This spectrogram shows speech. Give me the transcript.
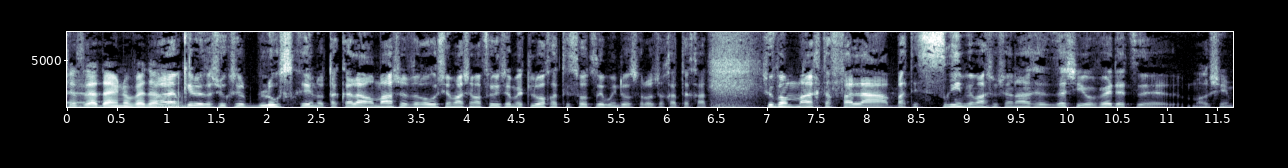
שזה עדיין עובד היה על... להם כאילו איזה שוק של בלו סקרין או תקלה או משהו, וראו שמה שמפעיל שם את לוח הטיסות זה Windows 311. שוב פעם, מערכת הפעלה בת 20 ומשהו שנה, זה שהיא עובדת זה מרשים,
